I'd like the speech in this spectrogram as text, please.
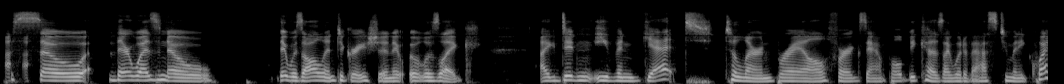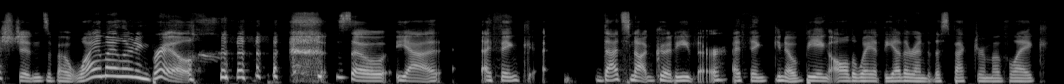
so there was no, it was all integration. It, it was like, I didn't even get to learn Braille, for example, because I would have asked too many questions about why am I learning Braille? so, yeah, I think that's not good either. I think, you know, being all the way at the other end of the spectrum of like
